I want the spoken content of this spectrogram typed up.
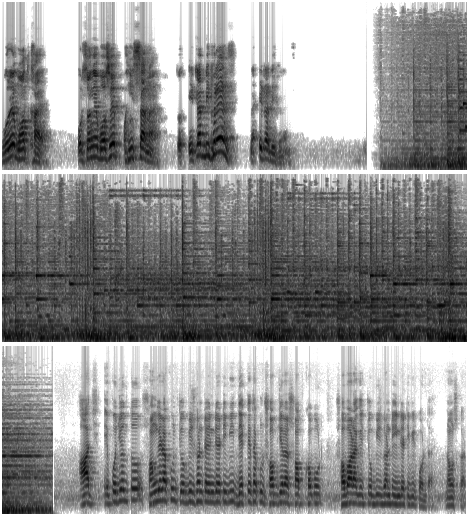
ঘুরে মদ খায়। ওর সঙ্গে বসে হিংসা নেয় তো এটা ডিফারেন্স না এটা ডিফারেন্স আজ এ পর্যন্ত সঙ্গে রাখুন চব্বিশ ঘণ্টা ইন্ডিয়া টিভি। দেখতে থাকুন সব জেলার সব খবর। সবার আগে চব্বিশ ঘণ্টা ইন্ডিয়া টিভির পর্দায়। নমস্কার।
